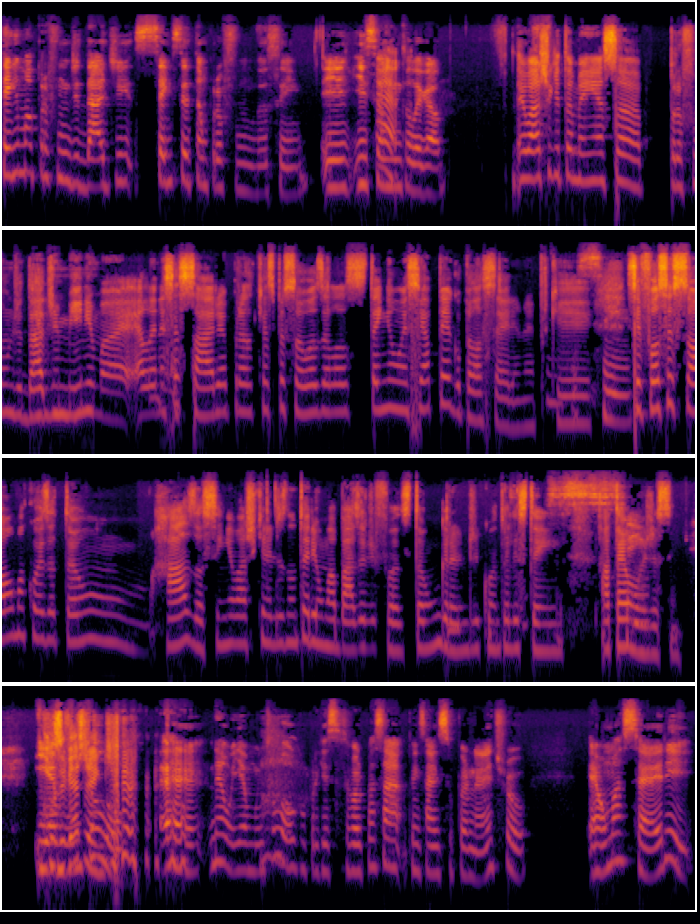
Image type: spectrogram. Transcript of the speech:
Tem uma profundidade sem ser tão profundo, assim. E isso é, É. muito legal. Eu acho que também essa profundidade mínima, ela é necessária para que as pessoas elas tenham esse apego pela série, né? Porque Sim. se fosse só uma coisa tão rasa assim, eu acho que eles não teriam uma base de fãs tão grande quanto eles têm até Sim. hoje, assim. E Inclusive é a gente. É, não, e é muito louco, porque se você for pensar, pensar em Supernatural, é uma série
